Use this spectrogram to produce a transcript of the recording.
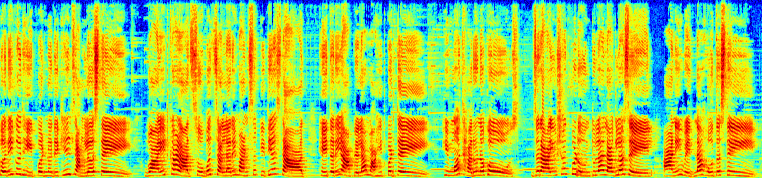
कधी कधी पडणं देखील चांगलं असते. वाईट काळात सोबत चालणारी माणसं किती असतात हे तरी आपल्याला माहीत पडते. हिम्मत हारू नकोस. जर आयुष्यात पडून तुला लागलं असेल आणि वेदना होत असतील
